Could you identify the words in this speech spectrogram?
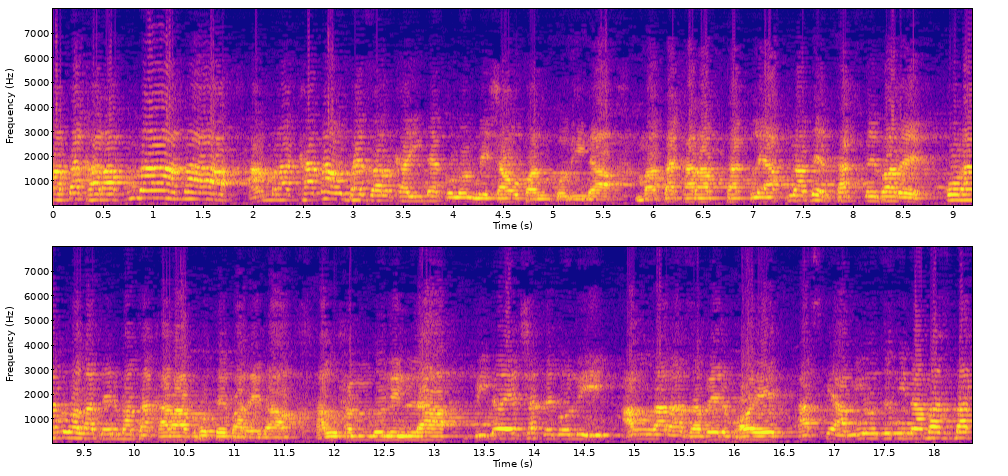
মাথা খারাপ। না না, আমরা খানাও ভেজাল খাই না, কোনো নেশাও পান করি না। মাথা খারাপ থাকলে আপনাদের থাকতে পারে, কোরআনওয়ালাদের মাথা খারাপ হতে পারে না। আলহামদুলিল্লাহ, বিনয়ের সাথে বলি, আল্লাহর আজাবের ভয়ে, আজকে আমিও যদি নামাজ বাদ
